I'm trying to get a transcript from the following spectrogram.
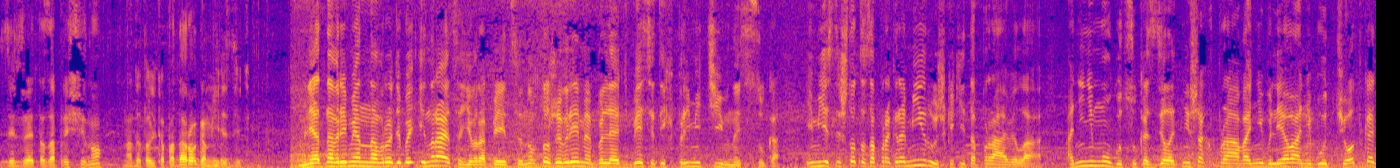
Здесь же это запрещено. Надо только по дорогам ездить. Мне одновременно вроде бы и нравятся европейцы, но в то же время, блядь, бесит их примитивность, сука. Им если что-то запрограммируешь, какие-то правила, они не могут, сука, сделать ни шаг вправо, ни влево, они будут четко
